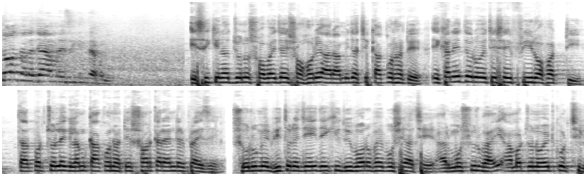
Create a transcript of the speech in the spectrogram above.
চলো তাহলে যাই আমরা এসি কিনতে এখনই। এসি কেনার জন্য সবাই যায় শহরে আর আমি যাচ্ছি কাকনহাটে। এখানেই তো রয়েছে সেই ফ্রির অফারটি তারপর চলে গেলাম কাকনহাটে সরকার এন্টারপ্রাইজে শোরুমের ভিতরে যেই দেখি দুই বড় ভাই বসে আছে আর মশুর ভাই আমার জন্য ওয়েট করছিল।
